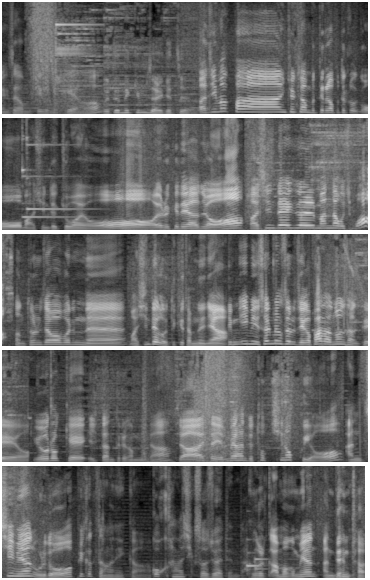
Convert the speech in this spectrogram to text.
영상 한번 찍어볼게요. 어떤 느낌인지 알겠죠? 마지막 판 결투 한번 들어가 보도록 오 마신덱 좋아요. 이렇게 돼야죠. 마신덱을 만나고 싶어 와! 선턴을 잡아버렸네. 마신덱 어떻게 잡느냐? 지금 이미 설명서를 제가 받아놓은 상태예요. 요렇게 일단 들어갑니다. 자 일단 연멜 한대 톡 치놓고요. 안 치면 우리도 필각당하니까 꼭 하나씩 써줘야 된다. 그걸 까먹으면 안 된다.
